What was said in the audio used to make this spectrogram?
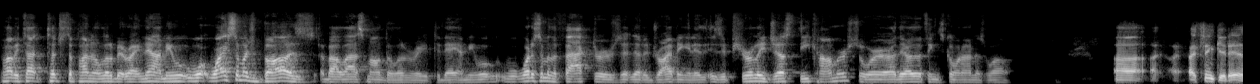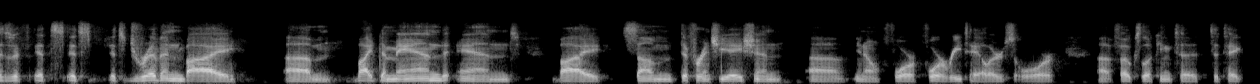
probably t- touched upon it a little bit right now. I mean, wh- why so much buzz about last mile delivery today? I mean, wh- what are some of the factors that, that are driving it? Is, is, it purely just e-commerce, or are there other things going on as well? Uh, I, I, think it is. If it's it's it's driven by um, by demand and by some differentiation, uh, you know, for for retailers or uh, folks looking to to take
